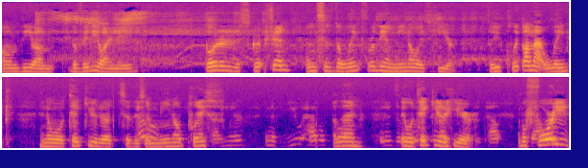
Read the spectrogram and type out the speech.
um, the, um, the video I made, go to the description, and it says the link for the amino is here. So you click on that link, and it will take you to, to this amino place. And then it will take you to here. Before you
